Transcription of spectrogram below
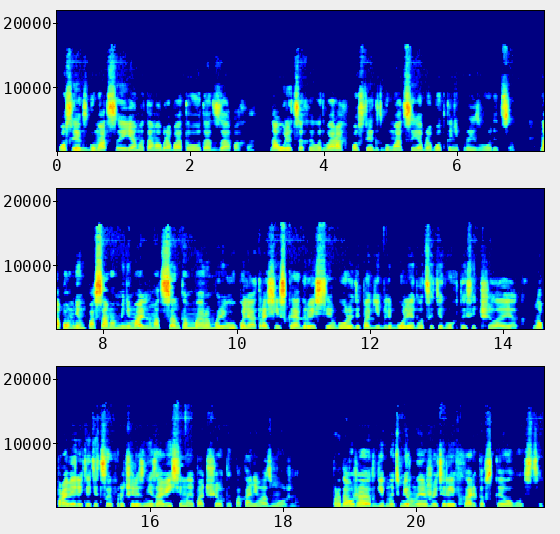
После эксгумации ямы там обрабатывают от запаха. На улицах и во дворах после эксгумации обработка не производится. Напомним, по самым минимальным оценкам мэра Мариуполя от российской агрессии в городе погибли более 22 тысяч человек. Но проверить эти цифры через независимые подсчеты пока невозможно. Продолжают гибнуть мирные жители и в Харьковской области.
